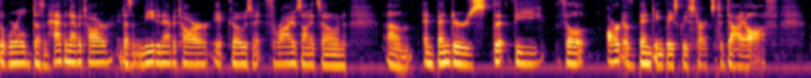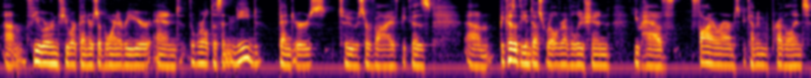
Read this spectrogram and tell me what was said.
the world doesn't have an avatar it doesn't need an avatar it goes and it thrives on its own um, and benders the the the art of bending basically starts to die off um, fewer and fewer benders are born every year, and the world doesn't need benders to survive because um, because of the industrial revolution, you have firearms becoming more prevalent.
